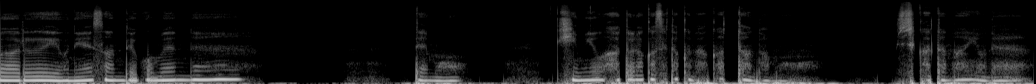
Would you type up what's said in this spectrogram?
悪いお姉さんでごめんね。でも、君を働かせたくなかったんだもん。仕方ないよね。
